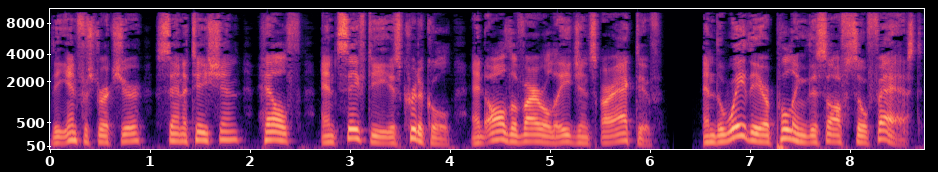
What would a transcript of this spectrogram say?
the infrastructure, sanitation, health, and safety is critical, and all the viral agents are active. And the way they are pulling this off so fast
